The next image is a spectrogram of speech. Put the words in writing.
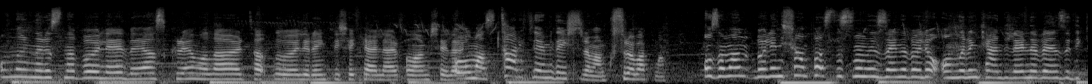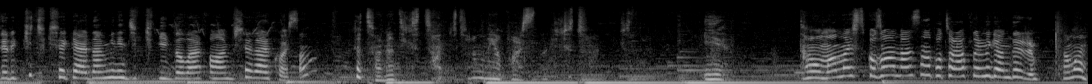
Onların arasına böyle beyaz kremalar, tatlı böyle renkli şekerler falan bir şeyler. Olmaz. Tariflerimi değiştiremem. Kusura bakma. O zaman böyle nişan pastasının üzerine böyle onların kendilerine benzedikleri küçük şekerden minicik bildolar falan bir şeyler koysan. Lütfen hadi lütfen, lütfen onu yaparsın hadi lütfen. İyi. Tamam anlaştık o zaman ben sana fotoğraflarını gönderirim. Tamam.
